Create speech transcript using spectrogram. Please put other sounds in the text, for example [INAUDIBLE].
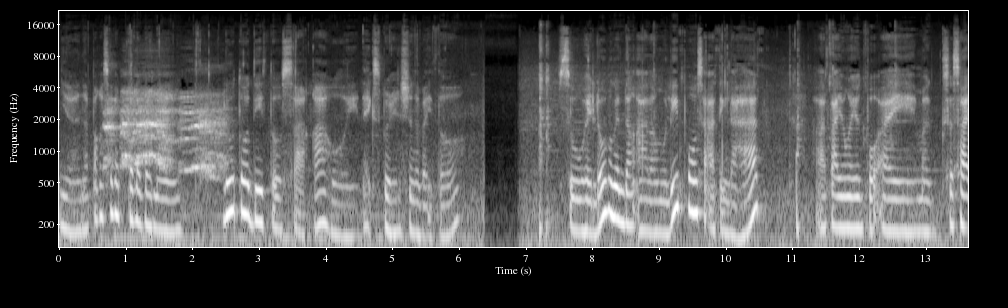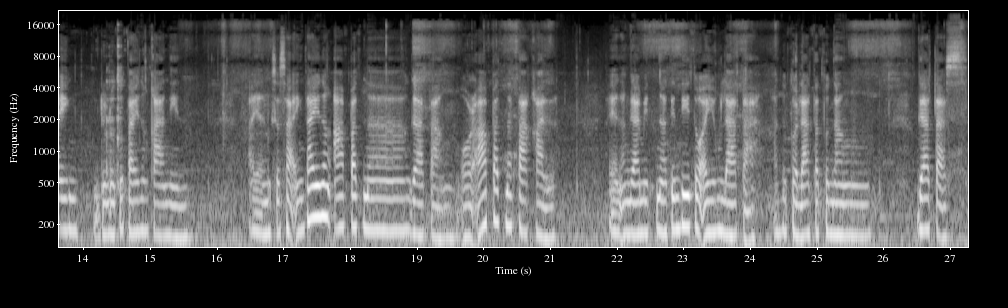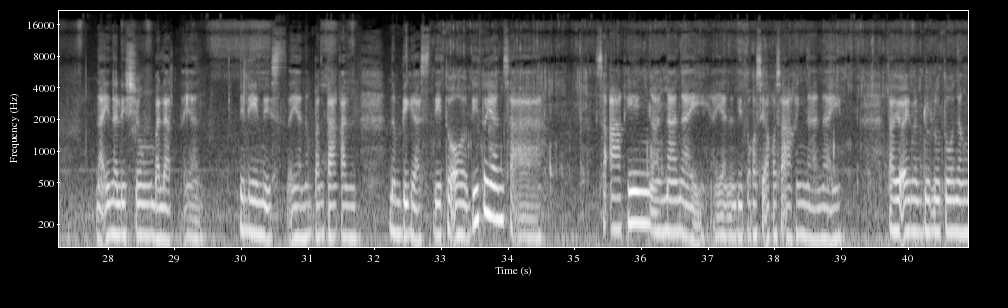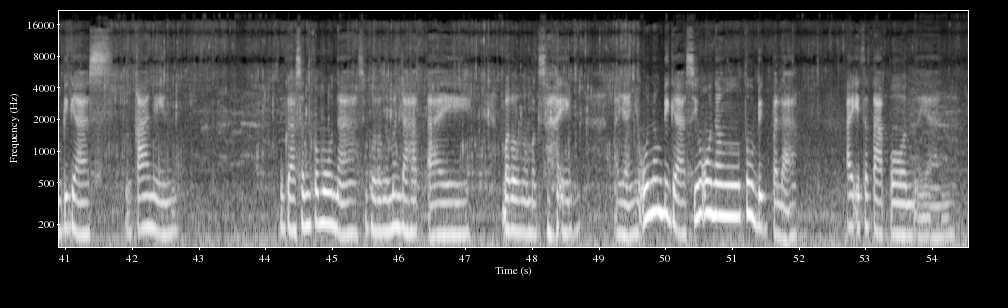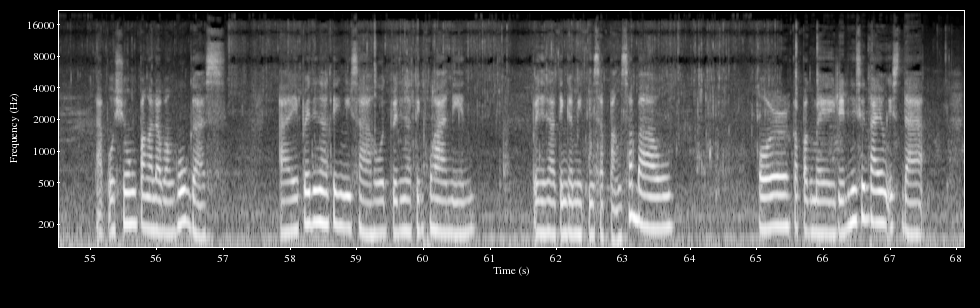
Yan, napakasarap talaga ng luto dito sa kahoy. Na-experience na ba ito? So, hello, magandang araw muli po sa ating lahat. Ah, tayo ngayon po ay magsasaing, luluto tayo ng kanin. Ayan, magsasaing tayo ng apat na gatang or apat na takal. Ayan, ang gamit natin dito ay yung lata. Ano to? Lata to ng gatas na inalis yung balat. Ayan, nilinis. Ayan, ang pantakal ng bigas. Dito, oh, dito yan sa sa aking ah, nanay. Ayan, nandito kasi ako sa aking nanay. Tayo ay magluluto ng bigas, ng kanin. Hugasan ko muna. Siguro naman lahat ay marunong magsaing. Ayan, yung unang bigas, yung unang tubig pala, ay itatapon. Ayan. Tapos yung pangalawang hugas, ay pwede nating isahod, pwede nating kuhanin, pwede nating gamitin sa pangsabaw, or kapag may lilinisin tayong isda,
